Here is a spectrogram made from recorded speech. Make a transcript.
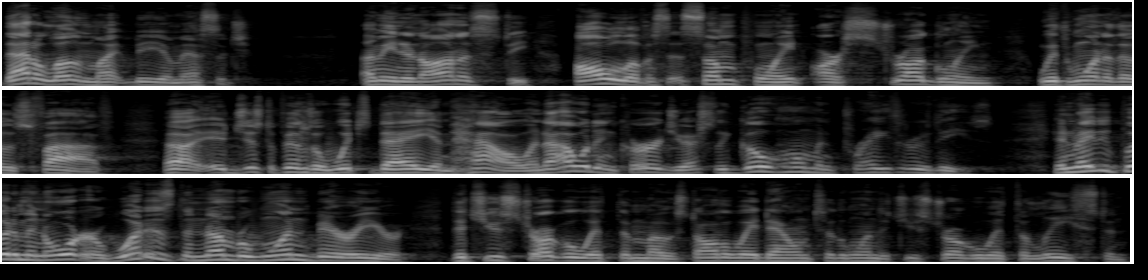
that alone might be a message. I mean, in honesty, all of us at some point are struggling with one of those five. Uh, it just depends on which day and how. And I would encourage you actually go home and pray through these and maybe put them in order. What is the number one barrier that you struggle with the most, all the way down to the one that you struggle with the least? And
